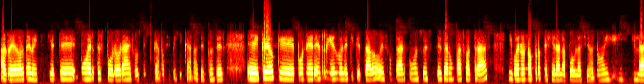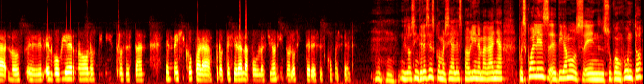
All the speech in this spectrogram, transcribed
alrededor de 27 muertes por hora en los mexicanos y mexicanas. Entonces, eh, creo que poner en riesgo el etiquetado es, un dar, es, dar un paso atrás y bueno, no proteger a la población, ¿no? Y, la, los, el gobierno, los ministros están en México para proteger a la población y no los intereses comerciales. Los intereses comerciales, Paulina Magaña, pues cuál es, eh, digamos, en su conjunto,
